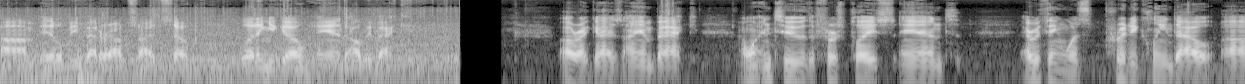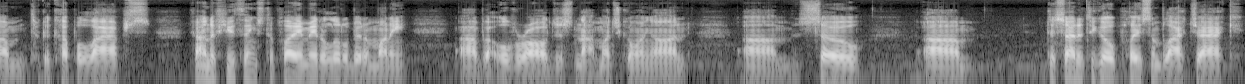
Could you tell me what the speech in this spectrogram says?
um, it'll be better outside. So letting you go, and I'll be back. All right, guys, I am back. I went into the first place, and everything was pretty cleaned out. Um, took a couple laps, found a few things to play, made a little bit of money, uh, but overall, just not much going on. Um, so, um, decided to go play some blackjack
